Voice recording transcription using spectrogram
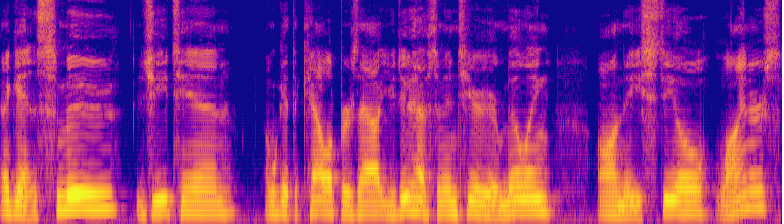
Again, smooth G10. We'll get the calipers out. You do have some interior milling on the steel liners,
